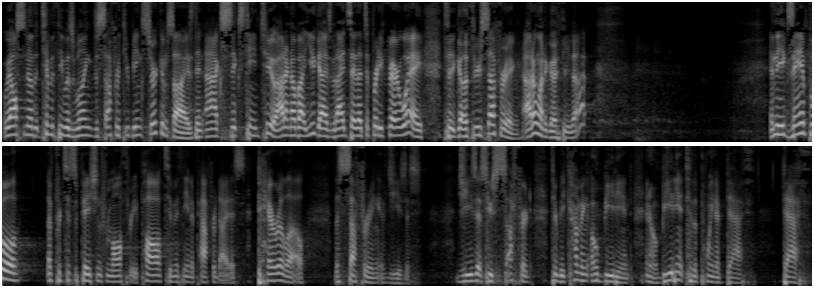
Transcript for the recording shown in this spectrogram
we also know that Timothy was willing to suffer through being circumcised in Acts 16 2. I don't know about you guys, but I'd say that's a pretty fair way to go through suffering. I don't want to go through that. And the example of participation from all three Paul, Timothy, and Epaphroditus parallel the suffering of Jesus. Jesus, who suffered through becoming obedient and obedient to the point of death, death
